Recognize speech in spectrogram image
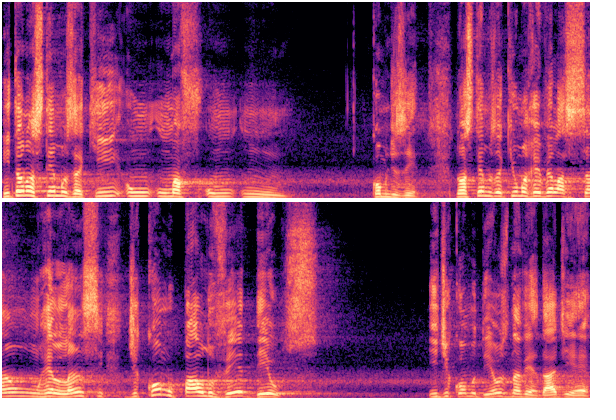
Então nós temos aqui um, uma, um, um, como dizer, nós temos aqui uma revelação, um relance de como Paulo vê Deus e de como Deus na verdade é.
